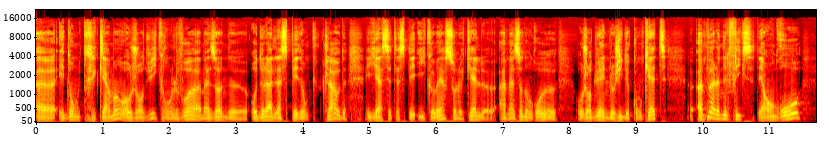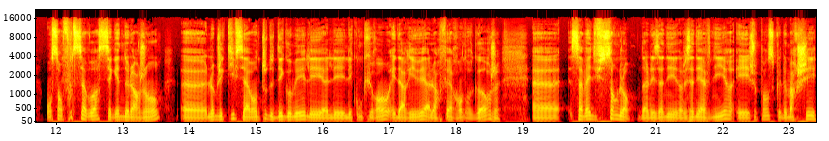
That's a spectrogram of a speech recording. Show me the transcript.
Euh, et donc très clairement, aujourd'hui, quand on le voit, Amazon, euh, au-delà de l'aspect cloud, il y a cet aspect e-commerce sur lequel euh, Amazon, en gros, aujourd'hui a une logique de conquête, un peu à la Netflix. C'est-à-dire, en gros, on s'en fout de savoir si ça gagne de l'argent. Euh, l'objectif, c'est avant tout de dégommer les, les, concurrents et d'arriver à leur faire rendre gorge. Euh, ça va être sanglant dans les, années, dans les années à venir. Et je pense que le marché,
